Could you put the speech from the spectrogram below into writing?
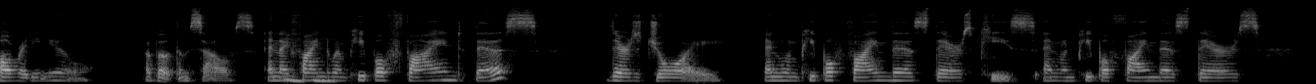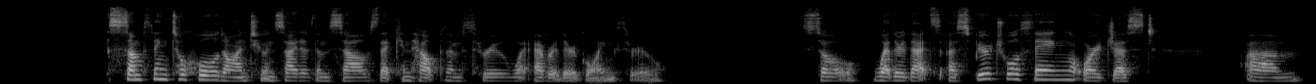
already knew about themselves. And I mm-hmm. find when people find this, there's joy. And when people find this, there's peace. And when people find this, there's something to hold on to inside of themselves that can help them through whatever they're going through. So, whether that's a spiritual thing or just um,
